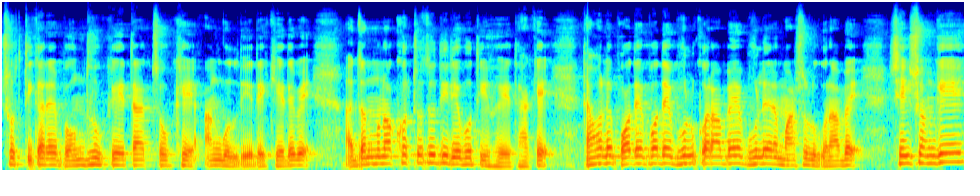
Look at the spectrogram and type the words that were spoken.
সত্যিকারের বন্ধুকে তার চোখে আঙ্গুল দিয়ে দেখিয়ে দেবে। আর জন্ম নক্ষত্র যদি রেবতী হয়ে থাকে, তাহলে পদে পদে ভুল করাবে, ভুলের মাসুল গুনাবে। সেই সঙ্গে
